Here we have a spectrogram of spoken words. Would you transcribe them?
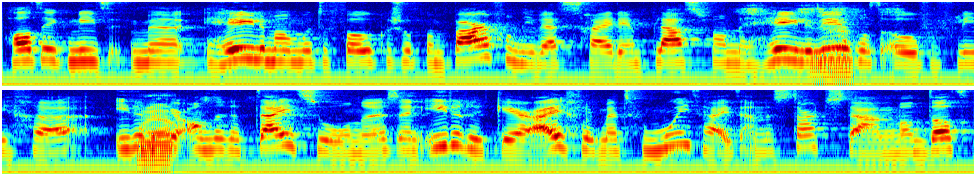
had ik niet me helemaal moeten focussen op een paar van die wedstrijden... in plaats van de hele Ja. wereld overvliegen... iedere Ja. keer andere tijdzones... en iedere keer eigenlijk met vermoeidheid aan de start staan. Want dat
